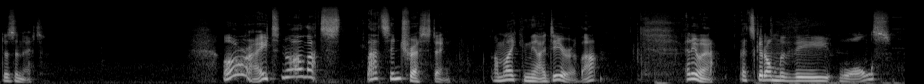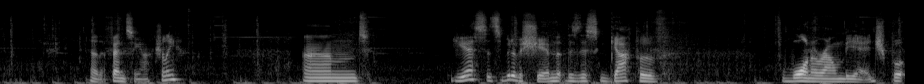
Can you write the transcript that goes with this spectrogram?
doesn't it? All right, no, that's that's interesting. I'm liking the idea of that. Anyway, let's get on with the walls. The fencing, actually. And yes, it's a bit of a shame that there's this gap of one around the edge, but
